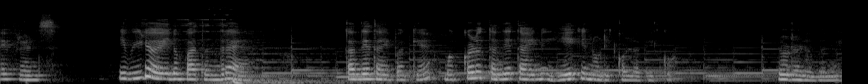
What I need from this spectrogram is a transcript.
ಹಾಯ್ ಫ್ರೆಂಡ್ಸ್ ಈ ವಿಡಿಯೋ ಏನಪ್ಪ ಅಂತಂದರೆ ತಂದೆ ತಾಯಿ ಬಗ್ಗೆ, ಮಕ್ಕಳು ತಂದೆ ತಾಯಿನ ಹೇಗೆ ನೋಡಿಕೊಳ್ಳಬೇಕು? ನೋಡೋಣ ಬನ್ನಿ.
